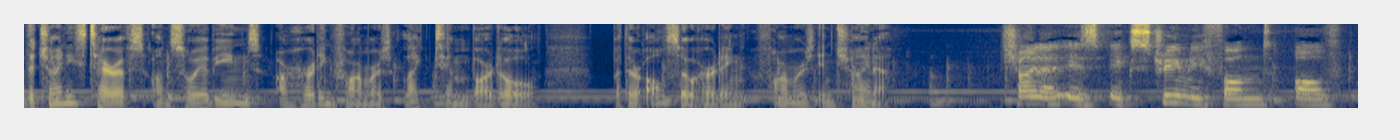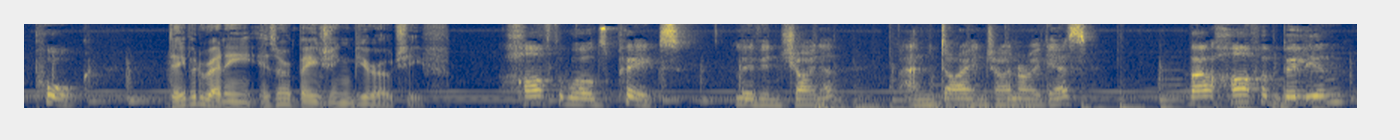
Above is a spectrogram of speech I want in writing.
The Chinese tariffs on soybeans are hurting farmers like Tim Bardole, but they're also hurting farmers in China. China is extremely fond of pork. David Rennie is our Beijing bureau chief. Half the world's pigs live in China and die in China, I guess. About half a billion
